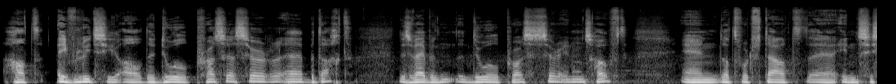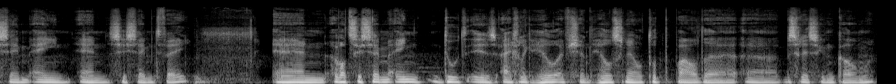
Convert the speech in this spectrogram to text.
had evolutie al de dual processor bedacht. Dus wij hebben een dual processor in ons hoofd. En dat wordt vertaald in systeem 1 en systeem 2. En wat systeem 1 doet, is eigenlijk heel efficiënt, heel snel tot bepaalde uh, beslissingen komen.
